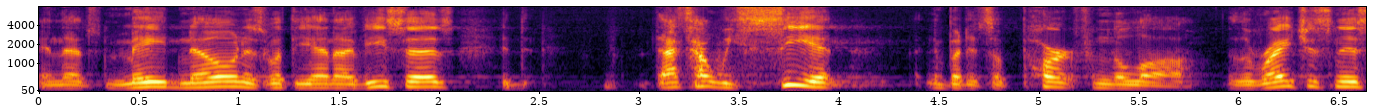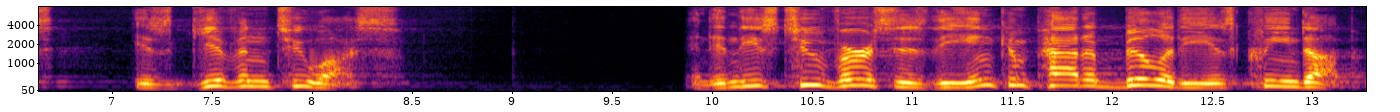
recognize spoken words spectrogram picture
and that's made known, is what the NIV says. That's how we see it, but it's apart from the law. The righteousness is given to us. And in these two verses, the incompatibility is cleaned up.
